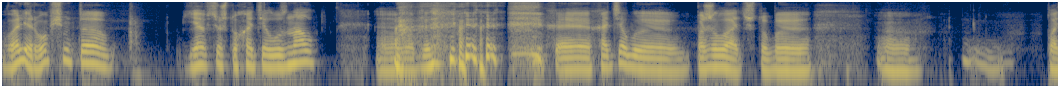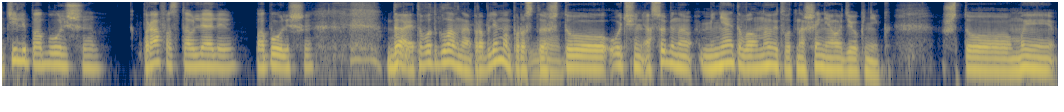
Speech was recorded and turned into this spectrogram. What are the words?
Валер, в общем-то, я все, что хотел, узнал. Э, хотел бы пожелать, чтобы э, платили побольше, прав оставляли побольше. Да, это вот главная проблема просто, что очень, особенно меня это волнует в отношении аудиокниг, что мы,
